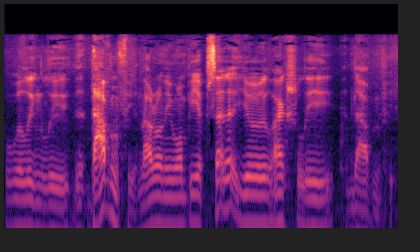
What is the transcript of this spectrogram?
willingly daven for you. Not only won't be upset at you, he'll actually daven for you.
